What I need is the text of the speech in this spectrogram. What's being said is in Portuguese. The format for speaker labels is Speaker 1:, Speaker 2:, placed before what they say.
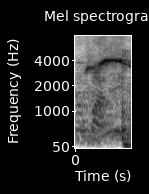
Speaker 1: Eu falei.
